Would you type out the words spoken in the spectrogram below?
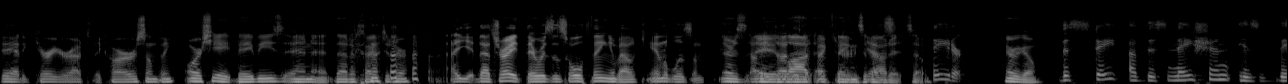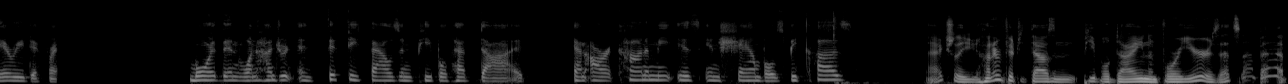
they had to carry her out to the car or something. or she ate babies and it, that affected her. I, that's right. There was this whole thing about cannibalism. There's a lot of affected her, things about yes. it. So later. here we go. The state of this nation is very different. More than 150,000 people have died, and our economy is in shambles because Actually, 150,000 people dying in four years. That's not bad.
